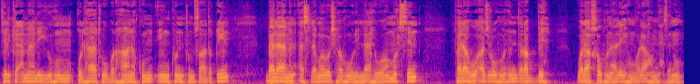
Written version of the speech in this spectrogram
تلك أمانيهم قل هاتوا برهانكم إن كنتم صادقين. بلى من أسلم وجهه لله وهو محسن فله أجره عند ربه ولا خوف عليهم ولا هم يحزنون.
